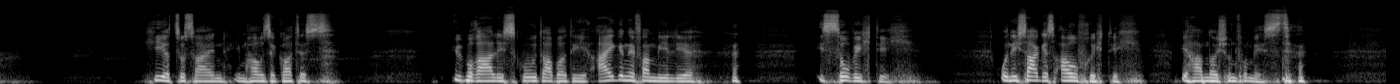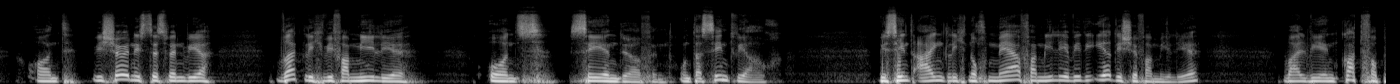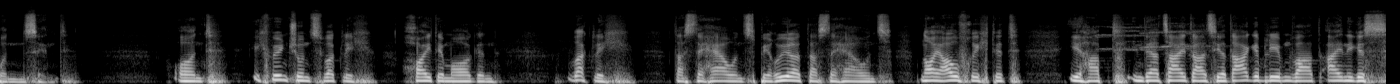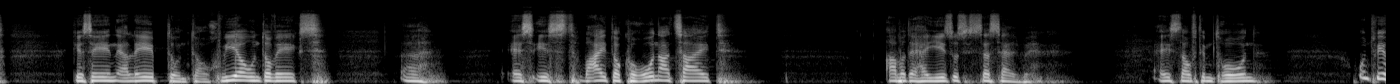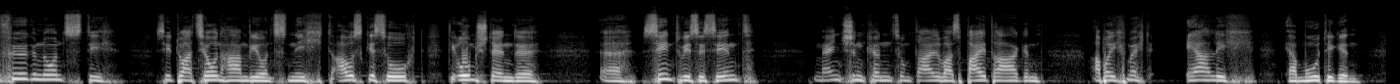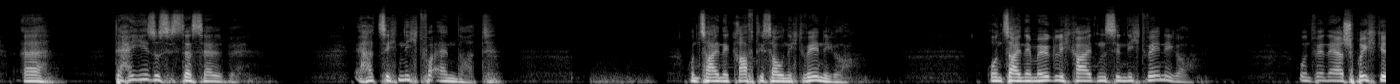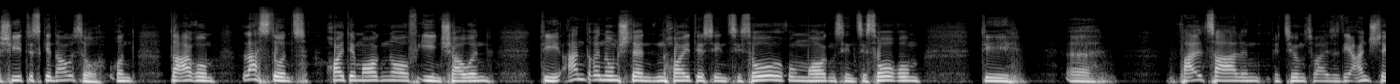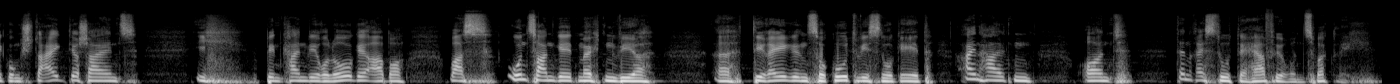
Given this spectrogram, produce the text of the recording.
hier zu sein im Hause Gottes. Überall ist gut, aber die eigene Familie ist so wichtig. Und ich sage es aufrichtig, wir haben euch schon vermisst. Und wie schön ist es, wenn wir wirklich wie Familie uns sehen dürfen. Und das sind wir auch. Wir sind eigentlich noch mehr Familie wie die irdische Familie, weil wir in Gott verbunden sind. Und ich wünsche uns wirklich heute Morgen wirklich dass der Herr uns berührt, dass der Herr uns neu aufrichtet. Ihr habt in der Zeit, als ihr da geblieben wart, einiges gesehen, erlebt und auch wir unterwegs. Äh, es ist weiter Corona-Zeit, aber der Herr Jesus ist derselbe. Er ist auf dem Thron und wir fügen uns, die Situation haben wir uns nicht ausgesucht, die Umstände äh, sind, wie sie sind. Menschen können zum Teil was beitragen, aber ich möchte ehrlich ermutigen, äh, der Herr Jesus ist derselbe. Er hat sich nicht verändert. Und seine Kraft ist auch nicht weniger. Und seine Möglichkeiten sind nicht weniger. Und wenn er spricht, geschieht es genauso. Und darum lasst uns heute Morgen nur auf ihn schauen. Die anderen Umstände, heute sind sie so rum, morgen sind sie so rum die äh, Fallzahlen bzw. die Ansteckung steigt, ihr scheint. Ich bin kein Virologe, aber was uns angeht, möchten wir äh, die Regeln so gut wie es nur geht einhalten und den Rest tut der Herr für uns wirklich.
